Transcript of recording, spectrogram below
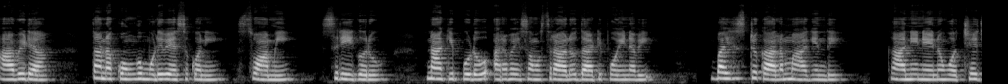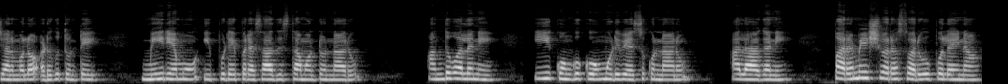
ఆవిడ తన కొంగు ముడి వేసుకొని స్వామి శ్రీగురు నాకిప్పుడు అరవై సంవత్సరాలు దాటిపోయినవి. బహిష్టు కాలం ఆగింది. కానీ నేను వచ్చే జన్మలో అడుగుతుంటే మీరేమో ఇప్పుడే ప్రసాదిస్తామంటున్నారు. అందువల్లనే ఈ కొంగుకు ముడి వేసుకున్నాను అలాగని పరమేశ్వర స్వరూపులైన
